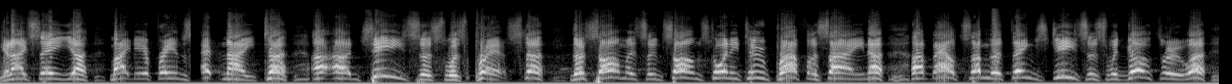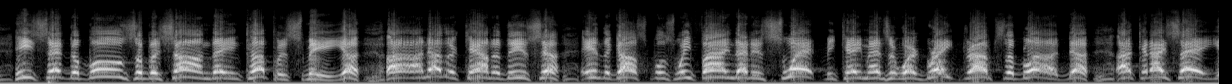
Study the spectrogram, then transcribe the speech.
Can I say, uh, my dear friends, that night uh, uh, uh Jesus was pressed. Uh, the psalmist in Psalms 22 prophesying uh, about some of the things Jesus would go through. he said, The bulls of Bashan, they encompass me. another count of this in the Gospels, we find that his sweat became, as it were, great drops of blood. can I say,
